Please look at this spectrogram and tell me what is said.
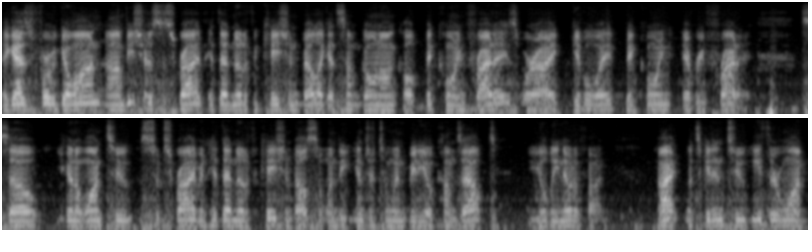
Hey guys, before we go on, um, be sure to subscribe, hit that notification bell. I got something going on called Bitcoin Fridays where I give away Bitcoin every Friday. So you're going to want to subscribe and hit that notification bell so when the Enter to Win video comes out, you'll be notified. Alright, let's get into Ether 1.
